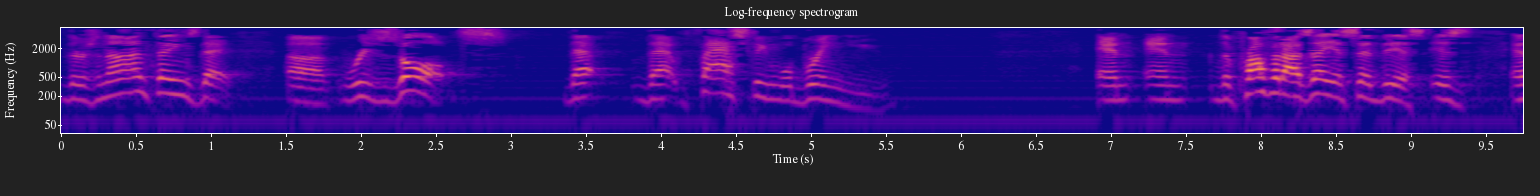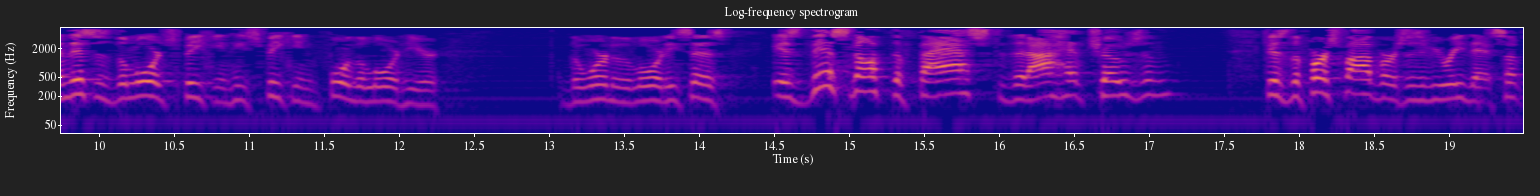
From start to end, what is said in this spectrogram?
there's nine things that uh, results that, that fasting will bring you. And, and the prophet Isaiah said this, is, and this is the Lord speaking. He's speaking for the Lord here, the word of the Lord. He says, Is this not the fast that I have chosen? Because the first five verses, if you read that, some,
